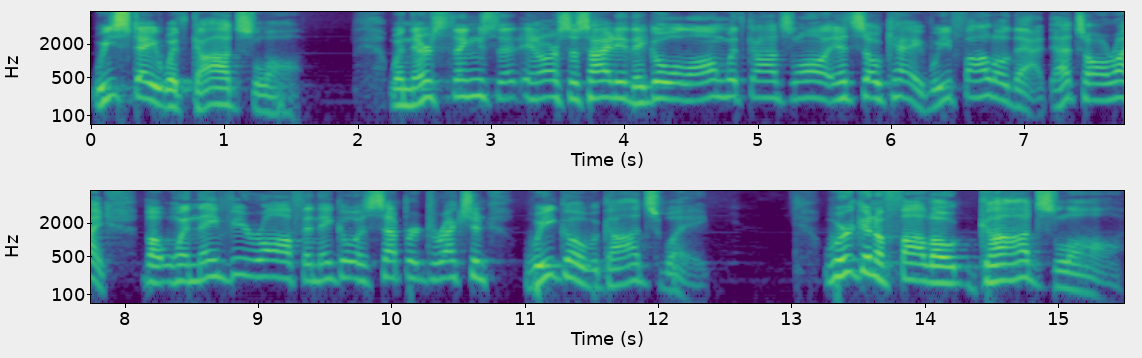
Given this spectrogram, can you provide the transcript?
We stay with God's law. When there's things that in our society they go along with God's law, it's okay. We follow that. That's all right. But when they veer off and they go a separate direction, we go God's way. We're going to follow God's law.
